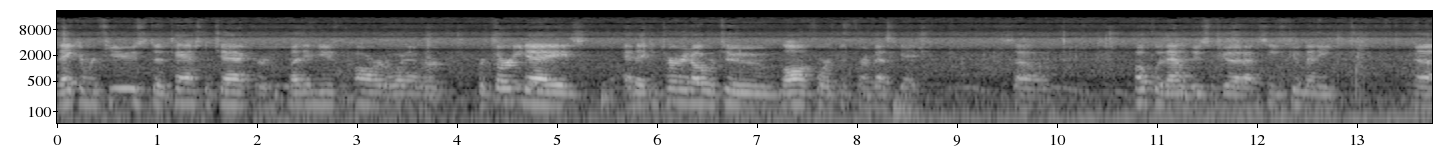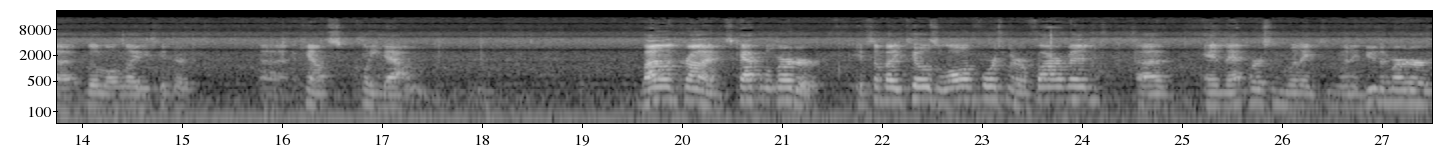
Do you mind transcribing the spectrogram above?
they can refuse to cash the check or let him use the card or whatever for 30 days, and they can turn it over to law enforcement for investigation. So, hopefully that'll do some good. I've seen too many uh, little old ladies get their uh, accounts cleaned out. Violent crimes, capital murder. If somebody kills a law enforcement or a fireman, uh, and that person, when they when they do the murder,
